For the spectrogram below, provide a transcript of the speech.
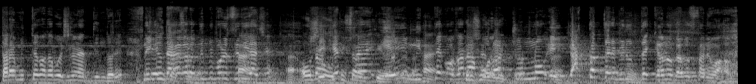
তারা মিথ্যে কথা বলছিলেন একদিন ধরে। দেখা গেল দিব্যি পরিস্থিতি হ্যাঁ, আছে। হ্যাঁ, সেক্ষেত্রে এই মিথ্যে হ্যাঁ, কথাটা বলার জন্য এই ডাক্তারদের বিরুদ্ধে কেন ব্যবস্থা নেওয়া হবে?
